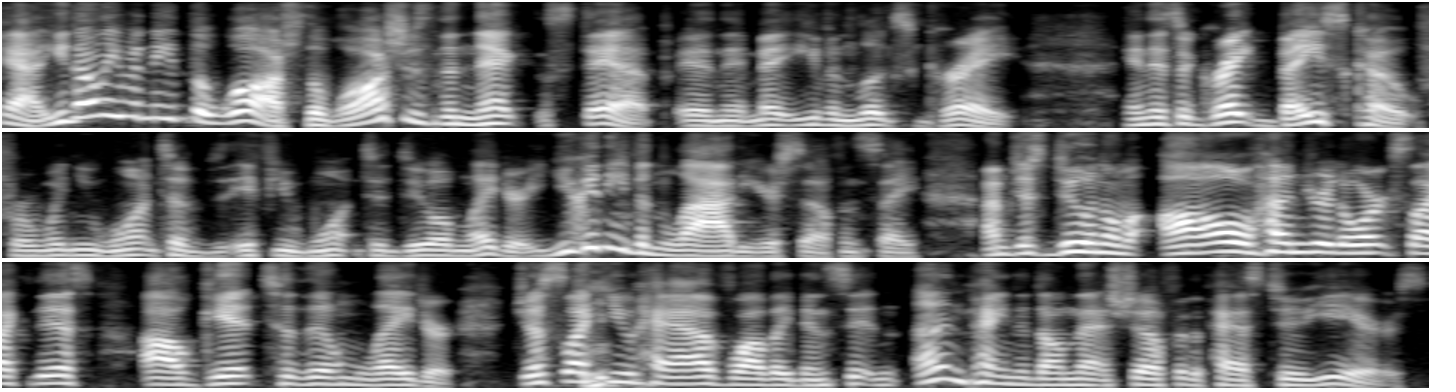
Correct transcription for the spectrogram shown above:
Yeah, you don't even need the wash. The wash is the next step, and it may even looks great. And it's a great base coat for when you want to, if you want to do them later. You can even lie to yourself and say, I'm just doing them all 100 orcs like this. I'll get to them later, just like mm-hmm. you have while they've been sitting unpainted on that shelf for the past two years.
